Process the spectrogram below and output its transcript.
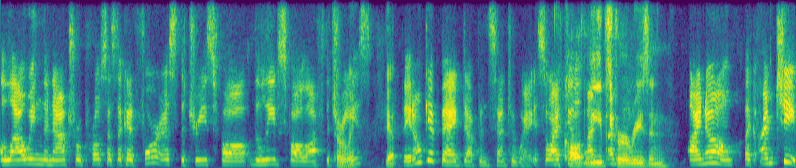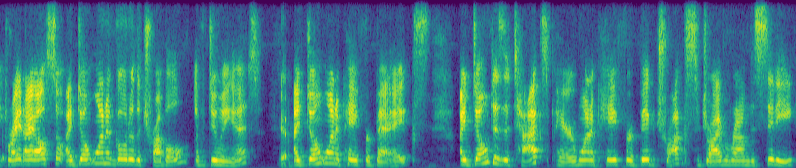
allowing the natural process like at forest the trees fall the leaves fall off the totally. trees yep they don't get bagged up and sent away so i feel called leaves I'm, for a reason i know like i'm cheap right i also i don't want to go to the trouble of doing it yeah. I don't want to pay for bags. I don't, as a taxpayer, want to pay for big trucks to drive around the city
